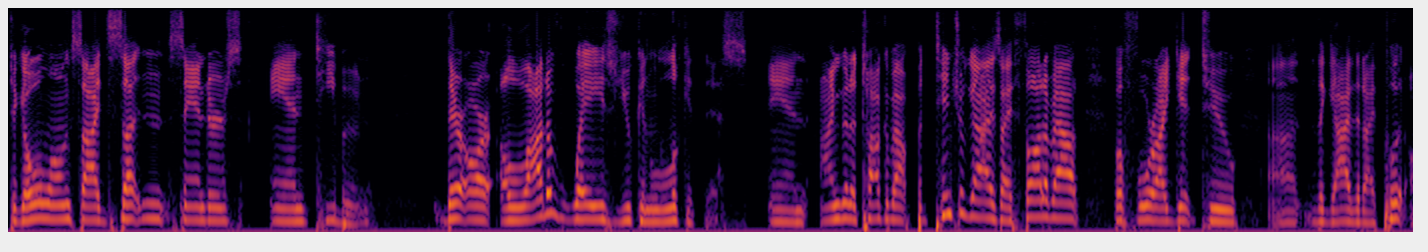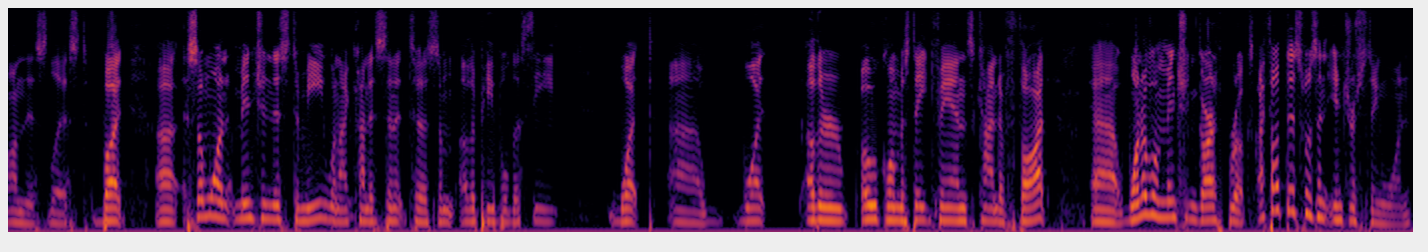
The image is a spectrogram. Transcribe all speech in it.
to go alongside Sutton, Sanders, and T Boone. There are a lot of ways you can look at this and I'm going to talk about potential guys I thought about before I get to uh, the guy that I put on this list. But uh, someone mentioned this to me when I kind of sent it to some other people to see what uh, what other Oklahoma State fans kind of thought. Uh, one of them mentioned Garth Brooks. I thought this was an interesting one.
